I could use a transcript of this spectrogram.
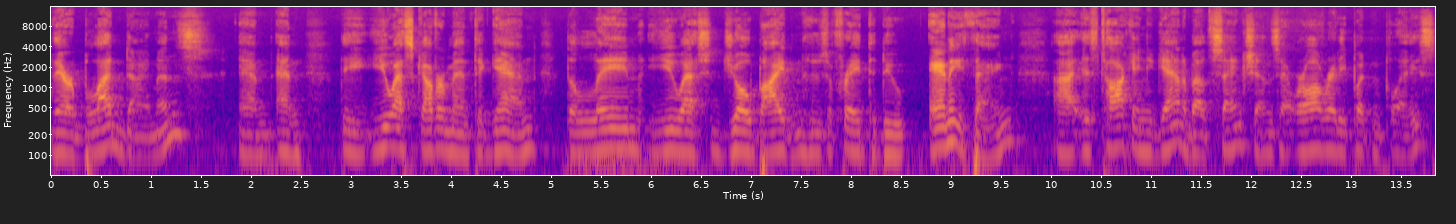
They're blood diamonds, and and the U.S. government again, the lame U.S. Joe Biden, who's afraid to do anything, uh, is talking again about sanctions that were already put in place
